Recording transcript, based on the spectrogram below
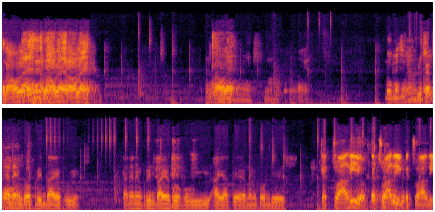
Ora oleh, ora oleh, ora oleh. Ora oleh. Lo ngomongnya kan eneng do perintahnya kuwi. Kan eneng perintahnya tuh kuwi ayatnya eneng tondes. kecuali yo kecuali kecuali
